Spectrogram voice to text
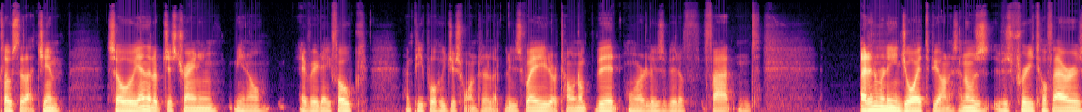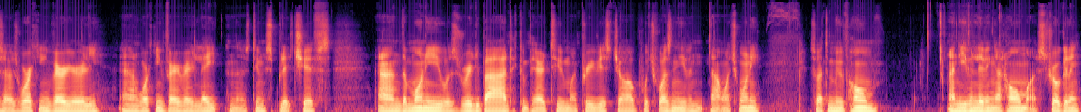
close to that gym. So we ended up just training, you know, everyday folk and people who just want to like lose weight or tone up a bit or lose a bit of fat and I didn't really enjoy it to be honest. And it was it was pretty tough hours. I was working very early and working very very late and I was doing split shifts. And the money was really bad compared to my previous job which wasn't even that much money. So I had to move home. And even living at home I was struggling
